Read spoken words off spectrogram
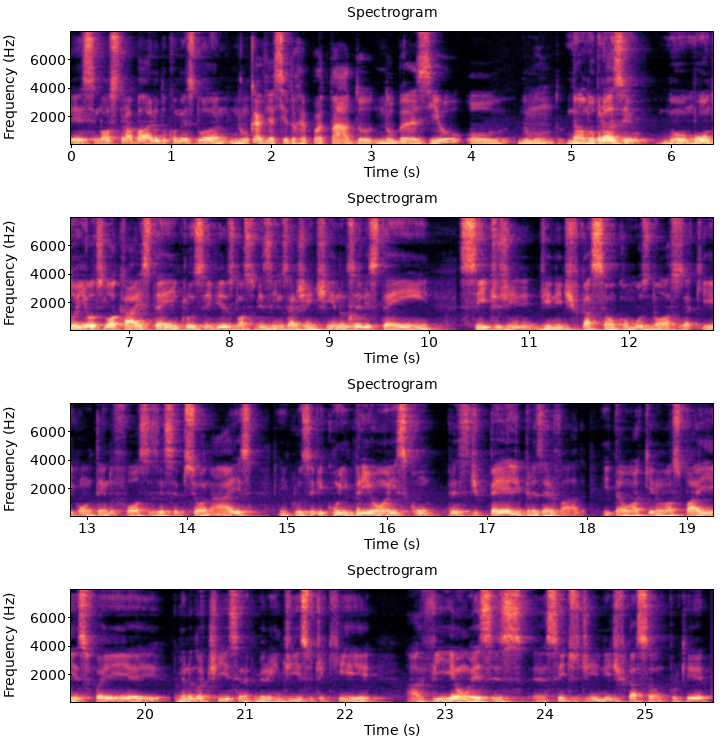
esse nosso trabalho do começo do ano. Nunca havia sido reportado no Brasil ou no mundo? Não, no Brasil. No mundo, em outros locais, tem, inclusive os nossos vizinhos argentinos, eles têm sítios de, de nidificação como os nossos aqui, contendo fósseis excepcionais, inclusive com embriões com preço de pele preservada. Então, aqui no nosso país foi a primeira notícia, né, o primeiro indício de que haviam esses é, sítios de nidificação, porque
